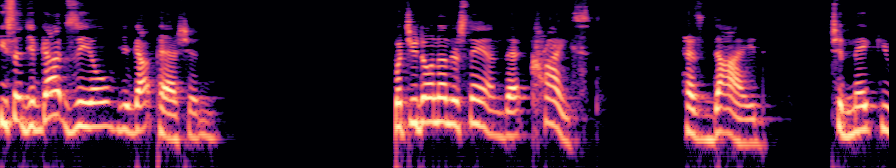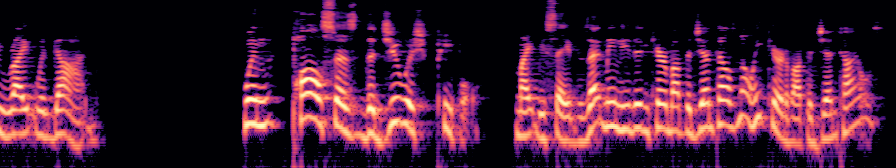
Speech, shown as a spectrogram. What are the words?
He said, You've got zeal, you've got passion, but you don't understand that Christ has died to make you right with God. When Paul says the Jewish people might be saved, does that mean he didn't care about the Gentiles? No, he cared about the Gentiles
